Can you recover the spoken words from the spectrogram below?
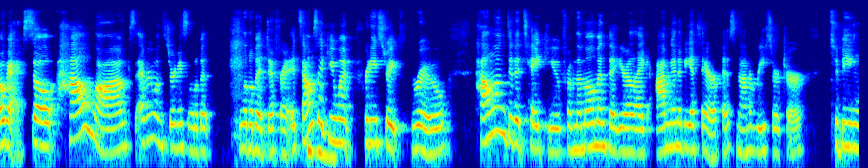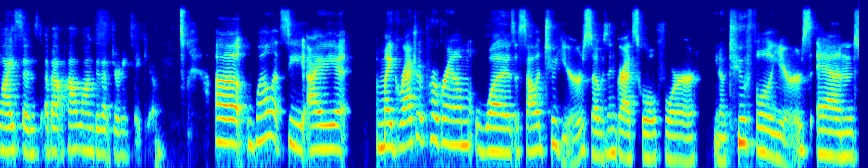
Okay. So how long, because everyone's journey is a little bit a little bit different. It sounds mm-hmm. like you went pretty straight through. How long did it take you from the moment that you're like, I'm going to be a therapist, not a researcher, to being licensed? About how long did that journey take you? Uh, well, let's see. I my graduate program was a solid two years. So I was in grad school for you know two full years, and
